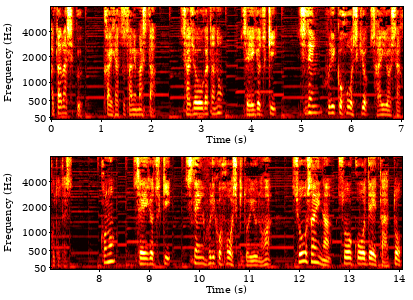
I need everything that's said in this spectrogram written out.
新しく開発されました車上型の制御付き自然振り子方式を採用したことです。この制御付き自然振り子方式というのは詳細な走行データと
